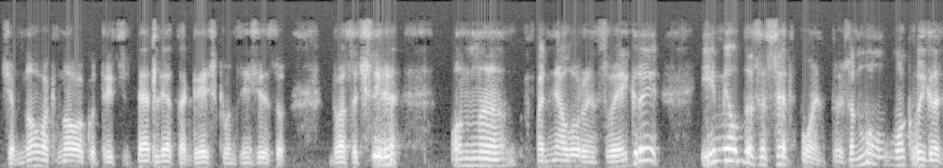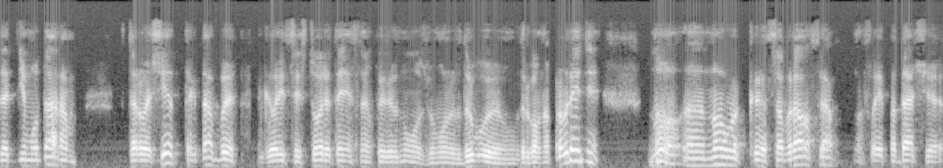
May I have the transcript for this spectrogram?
чем Новак, Новаку 35 лет, а греческому теннисисту 24, он э, поднял уровень своей игры и имел даже сет-поинт. То есть он мог выиграть одним ударом второй сет, тогда бы, как говорится, история теннисная повернулась бы, может, в, другую, в другом направлении. Но э, Новак собрался на своей подаче,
